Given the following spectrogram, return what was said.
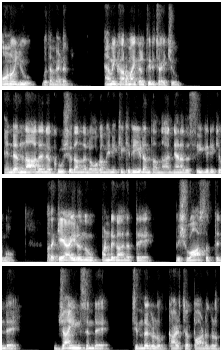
honour you with a medal Amy Carmichael തിരിച്ചയച്ചു. എന്റെ നാഥന് ക്രൂശ് തന്ന ലോകം എനിക്ക് കിരീടം തന്നാൽ ഞാൻ അത് സ്വീകരിക്കുമോ അതൊക്കെയായിരുന്നു പണ്ട് കാലത്തെ വിശ്വാസത്തിന്റെ ജൈൻസിന്റെ ചിന്തകളും കാഴ്ചപ്പാടുകളും.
